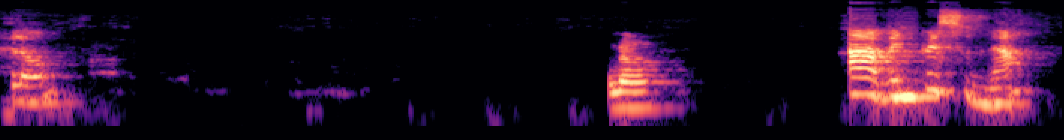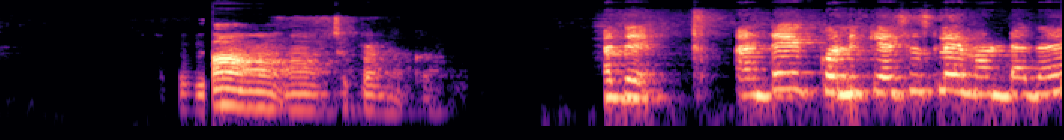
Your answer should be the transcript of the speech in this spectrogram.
హలో హలో ఆ వినిపిస్తుందా? చెప్పండి అదే అంటే కొన్ని కేసెస్లో ఏమంటదే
